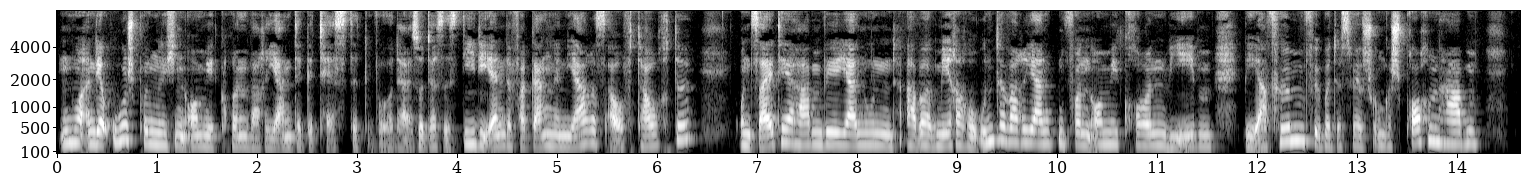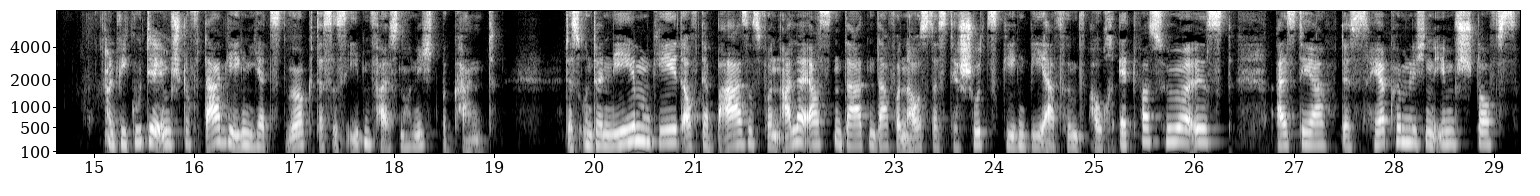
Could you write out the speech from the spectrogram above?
nur an der ursprünglichen Omikron-Variante getestet wurde. Also das ist die, die Ende vergangenen Jahres auftauchte. Und seither haben wir ja nun aber mehrere Untervarianten von Omikron, wie eben BA5, über das wir schon gesprochen haben. Und wie gut der Impfstoff dagegen jetzt wirkt, das ist ebenfalls noch nicht bekannt. Das Unternehmen geht auf der Basis von allerersten Daten davon aus, dass der Schutz gegen BA5 auch etwas höher ist als der des herkömmlichen Impfstoffs.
